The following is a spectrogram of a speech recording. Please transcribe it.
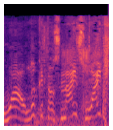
Wow, look at those nice white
